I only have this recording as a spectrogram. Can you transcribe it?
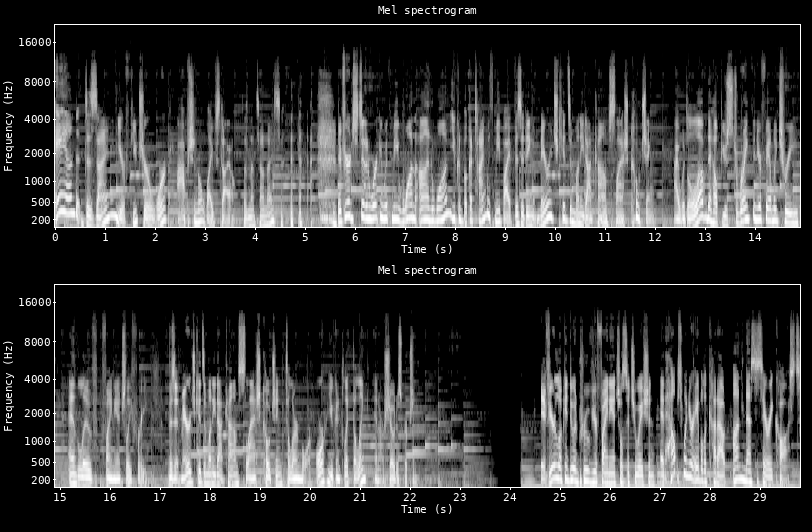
and designing your future work optional lifestyle. Doesn't that sound nice? if you're interested in working with me one on one, you can book a time with me by visiting marriagekidsandmoney.com slash coaching. I would love to help you strengthen your family tree and live financially free. Visit marriagekidsandmoney.com slash coaching to learn more, or you can click the link in our show description. If you're looking to improve your financial situation, it helps when you're able to cut out unnecessary costs.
